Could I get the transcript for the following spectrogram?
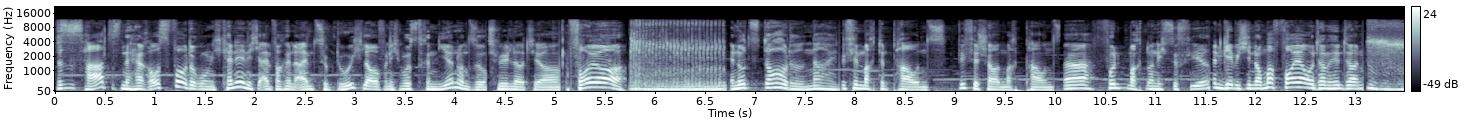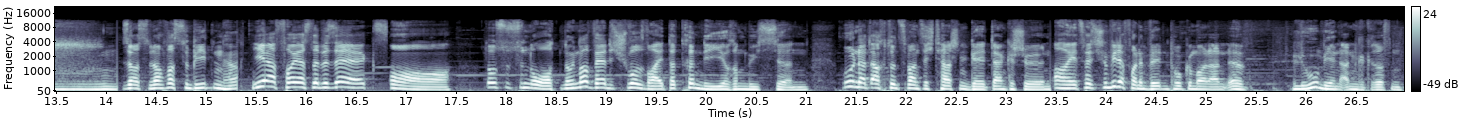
Das ist hart, das ist eine Herausforderung. Ich kann ja nicht einfach in einem Zug durchlaufen. Ich muss trainieren und so. Trilot, ja. Feuer! Er nutzt Dordel, nein. Wie viel macht denn Pounds? Wie viel Schaden macht Pounds? Ah, Pfund macht noch nicht so viel. Dann gebe ich ihm nochmal Feuer unterm Hintern. So, hast du noch was zu bieten, hä? Ja, Feuer ist Level 6. Oh, das ist in Ordnung. Da werde ich wohl weiter trainieren müssen. 128 Taschengeld, dankeschön. Oh, jetzt werde ich schon wieder von einem wilden Pokémon an, äh, Lumien angegriffen.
